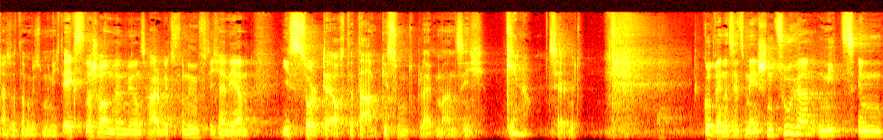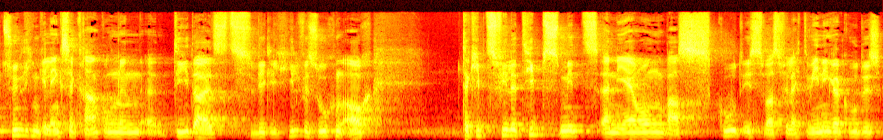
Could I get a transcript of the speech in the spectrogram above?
Also da müssen wir nicht extra schauen, wenn wir uns halbwegs vernünftig ernähren, ist, sollte auch der Darm gesund bleiben an sich. Genau. Sehr gut. Gut, wenn uns jetzt Menschen zuhören mit entzündlichen Gelenkserkrankungen, äh, die da jetzt wirklich Hilfe suchen, auch da gibt's viele Tipps mit Ernährung, was gut ist, was vielleicht weniger gut ist.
